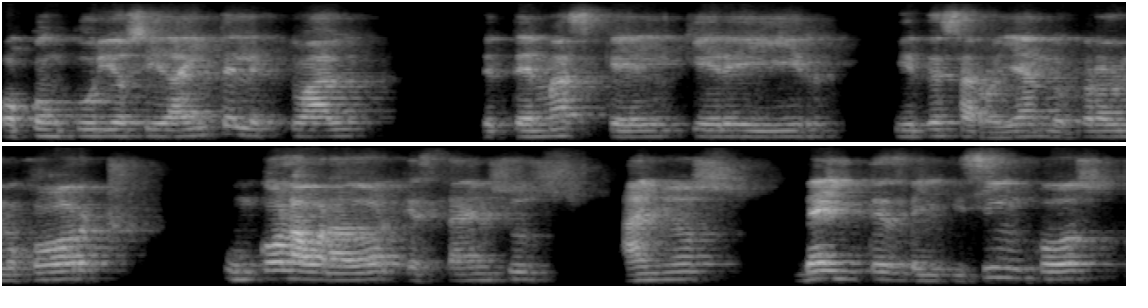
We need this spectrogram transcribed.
o con curiosidad intelectual de temas que él quiere ir, ir desarrollando. Pero a lo mejor un colaborador que está en sus años 20, 25,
